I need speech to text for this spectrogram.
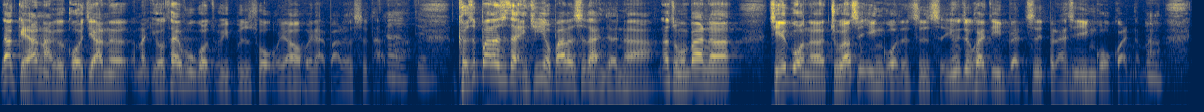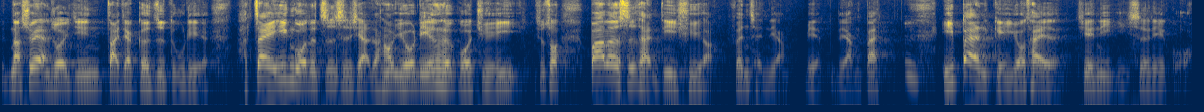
那给他哪个国家呢？那犹太复国主义不是说我要回来巴勒斯坦吗？可是巴勒斯坦已经有巴勒斯坦人了啊，那怎么办呢？结果呢？主要是英国的支持，因为这块地本是本来是英国管的嘛。那虽然说已经大家各自独立了，在英国的支持下，然后由联合国决议，就说巴勒斯坦地区啊分成两边两半，嗯，一半给犹太人建立以色列国，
